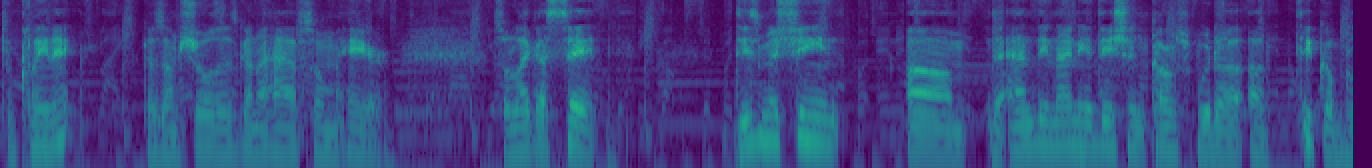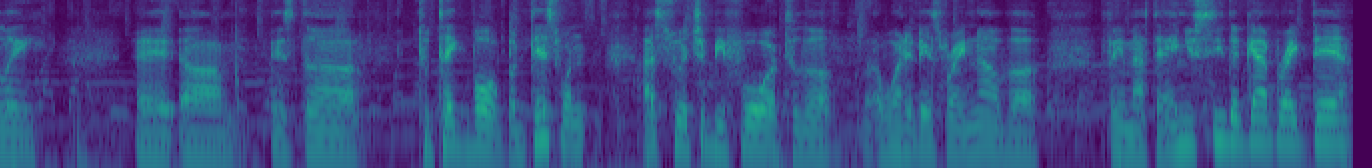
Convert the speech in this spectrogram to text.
to clean it because I'm sure there's gonna have some hair so like I said this machine um, the Andis 90 edition comes with a, a thicker blade it, um, it's the to take bulk but this one I switched it before to the what it is right now the Fade Master and you see the gap right there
